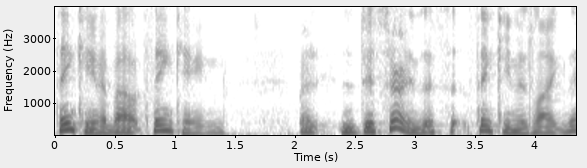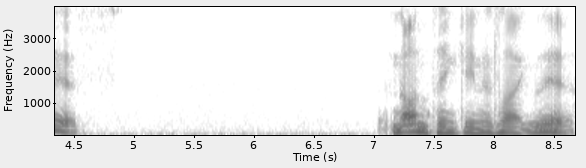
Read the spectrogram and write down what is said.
thinking about thinking, but discerning this thinking is like this non-thinking is like this.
